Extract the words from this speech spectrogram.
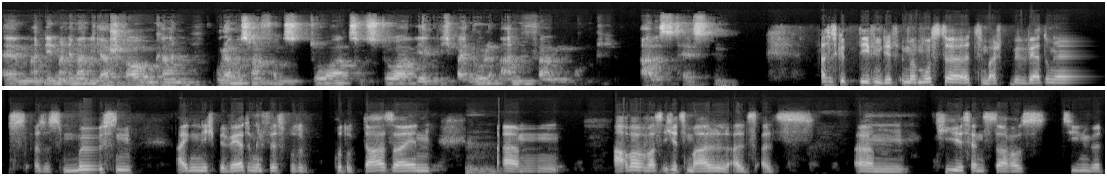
ähm, an denen man immer wieder schrauben kann? Oder muss man von Store zu Store wirklich bei Null anfangen und alles testen? Also es gibt definitiv immer Muster, zum Beispiel Bewertungen. Also es müssen eigentlich Bewertungen für das Produkt, Produkt da sein. Mhm. Ähm, aber was ich jetzt mal als, als ähm, Key Essence daraus ziehen wird,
